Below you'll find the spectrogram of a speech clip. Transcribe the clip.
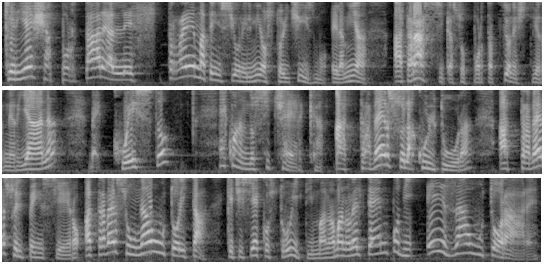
che riesce a portare all'estrema tensione il mio stoicismo e la mia atarassica sopportazione stirneriana, beh, questo è quando si cerca attraverso la cultura, attraverso il pensiero, attraverso un'autorità che ci si è costruiti mano a mano nel tempo di esautorare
